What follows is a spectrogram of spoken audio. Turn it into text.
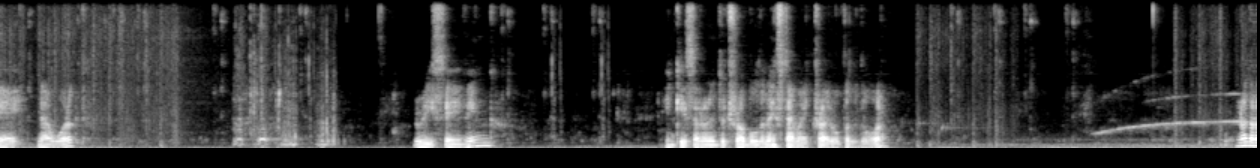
Okay, that worked. Resaving. In case I run into trouble the next time I try to open the door. Another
